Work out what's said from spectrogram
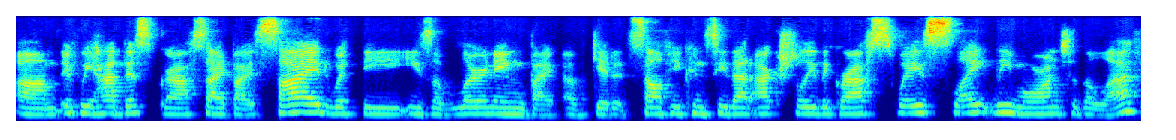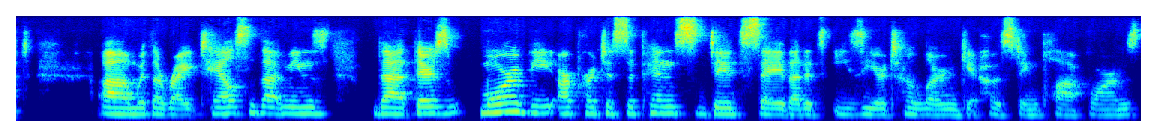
Um, if we had this graph side by side with the ease of learning by of Git itself, you can see that actually the graph sways slightly more onto the left um, with a right tail. So that means that there's more of the, our participants did say that it's easier to learn Git hosting platforms,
